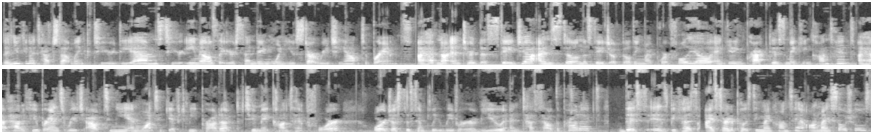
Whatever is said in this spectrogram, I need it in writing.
then you can attach that link to your DMs, to your emails that you're sending when you start reaching out to brands. I have not entered this stage yet. I'm still in the stage of building my portfolio and getting practice making content. I have had a few brands reach out to me and want to gift me product to make content for or just to simply leave a review and test out the product. This is because I started posting my content on my socials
